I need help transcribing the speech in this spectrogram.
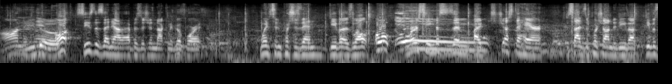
on He him. knows. Oh, sees the Zenyatta out of position, not going to go for it. Winston pushes in, D.Va as well. Oh, Oh! Mercy misses him by just a hair. Decides to push on to D.Va. D.Va's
